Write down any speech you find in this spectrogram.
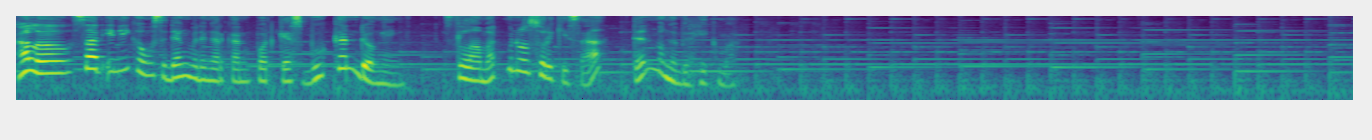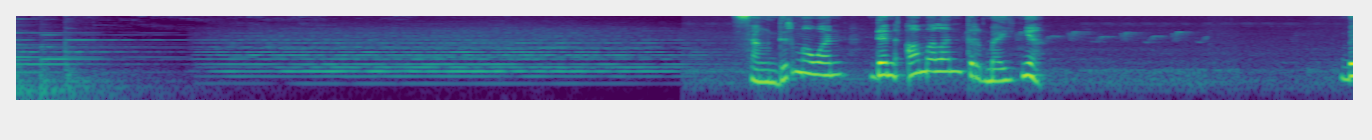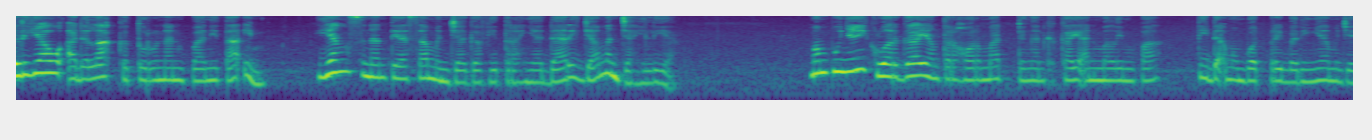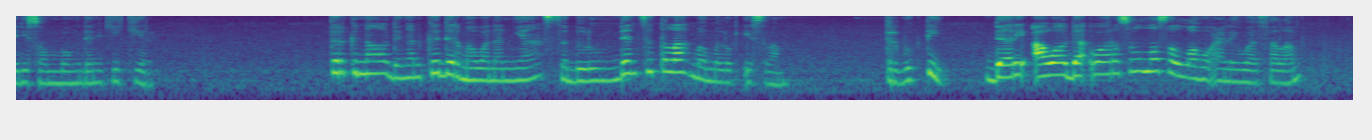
Halo, saat ini kamu sedang mendengarkan podcast Bukan Dongeng. Selamat menelusuri kisah dan mengambil hikmah. Sang Dermawan dan Amalan Terbaiknya Beliau adalah keturunan Bani Taim yang senantiasa menjaga fitrahnya dari zaman jahiliyah. Mempunyai keluarga yang terhormat dengan kekayaan melimpah tidak membuat pribadinya menjadi sombong dan kikir. Terkenal dengan kedermawanannya sebelum dan setelah memeluk Islam. Terbukti dari awal dakwah Rasulullah Shallallahu Alaihi Wasallam,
